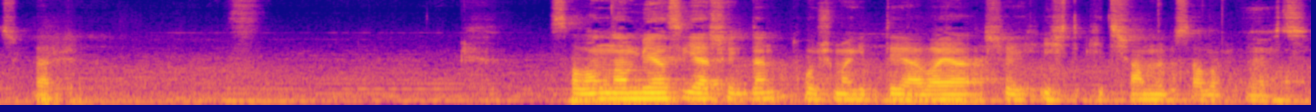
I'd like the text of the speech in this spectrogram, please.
Süper. Salonun ambiyansı gerçekten hoşuma gitti ya. Bayağı şey iht- ihtişamlı bir salon. Evet.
